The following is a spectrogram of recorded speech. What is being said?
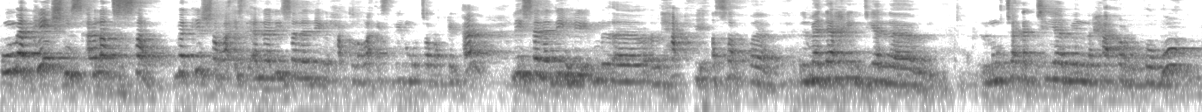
وما كاينش مسألة الصرف. ما كاينش الرئيس لأن ليس لديه الحق الرئيس بالمتبقي الآن. ليس لديه آه، الحق في صرف المداخل ديال المتأتية من حفر القبور.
